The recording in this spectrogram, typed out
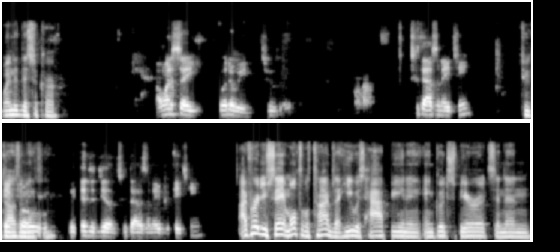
When did this occur? I want to say, what are we? 2018? 2018. April, we did the deal in 2018. I've heard you say it multiple times that he was happy and in, in, good spirits, and then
